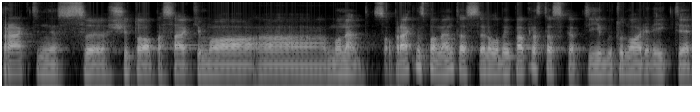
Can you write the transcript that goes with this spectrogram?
praktinis šito pasakymo momentas. O praktinis momentas yra labai paprastas, kad jeigu tu nori veikti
